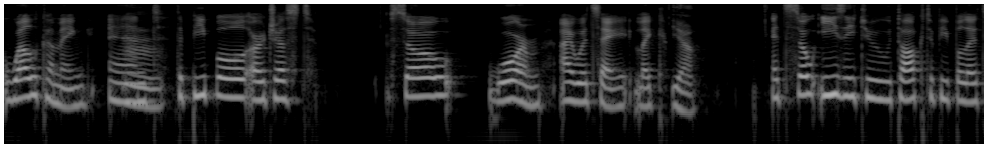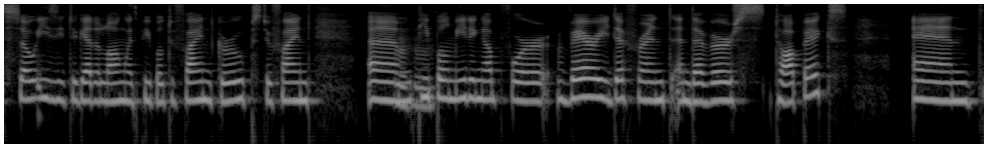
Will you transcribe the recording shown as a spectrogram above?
welcoming. And Mm. the people are just so warm, I would say. Like, Yeah. it's so easy to talk to people, it's so easy to get along with people, to find groups, to find um, Mhm. people meeting up for very different and diverse topics. And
